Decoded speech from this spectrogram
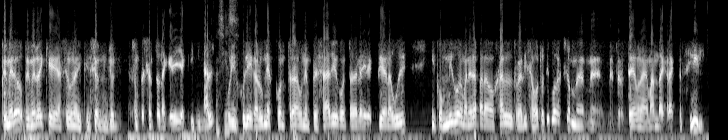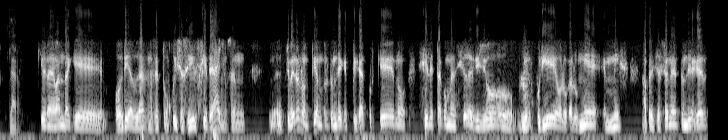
Primero, primero hay que hacer una distinción. Yo presento una querella criminal por injuria y calumnias contra un empresario, contra la directiva de la UDI, y conmigo de manera paradojal realiza otro tipo de acción. Me, me, plantea una demanda de carácter civil. Claro. Que es una demanda que podría durar, ¿no es cierto?, un juicio civil siete años. En, eh, primero no entiendo, él tendría que explicar por qué no, si él está convencido de que yo lo injurié o lo calumnié en mis apreciaciones, tendría que haber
